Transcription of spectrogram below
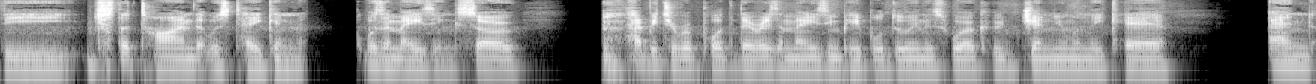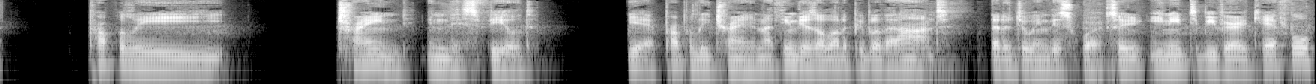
the just the time that was taken was amazing. So happy to report that there is amazing people doing this work who genuinely care and properly trained in this field. Yeah, properly trained. And I think there's a lot of people that aren't that are doing this work. So you need to be very careful.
